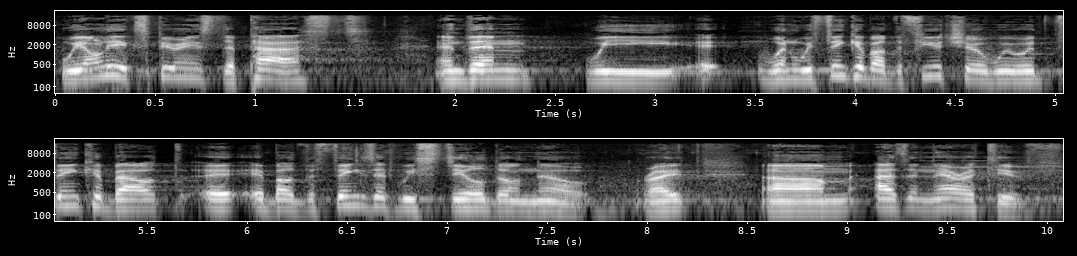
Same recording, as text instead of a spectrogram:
We only experience the past, and then we, when we think about the future, we would think about, uh, about the things that we still don't know, right? Um, as a narrative.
